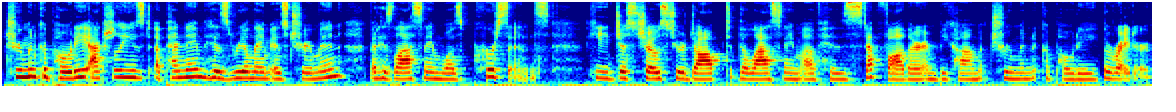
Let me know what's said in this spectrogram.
Truman Capote actually used a pen name. His real name is Truman, but his last name was Persons. He just chose to adopt the last name of his stepfather and become Truman Capote, the writer.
